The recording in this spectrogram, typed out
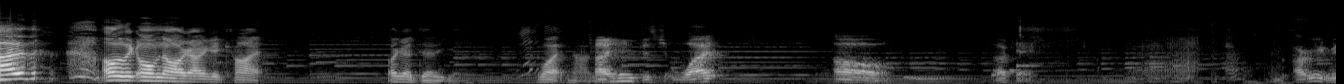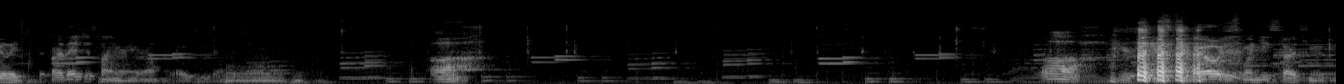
How did that? I was like, oh no, I gotta get caught. I got dead again. What? No. I hate this. What? Oh. Okay. Are we really? Are they just playing Ring Around Rosie? Mm-hmm. ugh. Ugh. Your chance to go is when he starts moving.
